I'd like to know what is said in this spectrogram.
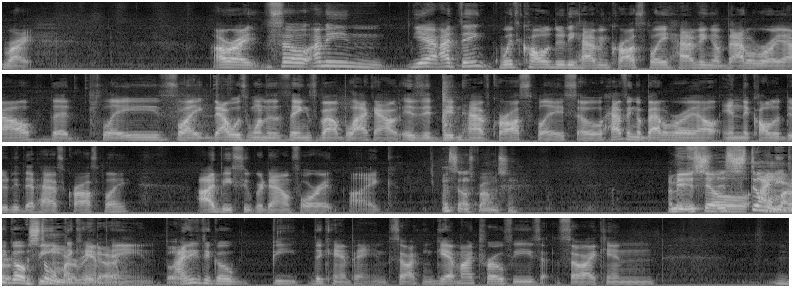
right. All right. So I mean, yeah, I think with Call of Duty having crossplay, having a battle royale that plays like that was one of the things about Blackout is it didn't have crossplay. So having a battle royale in the Call of Duty that has crossplay, I'd be super down for it. Like That sounds promising. I mean, it's, still, it's still I need my, to go beat still on my the radar. campaign. but- I need to go beat the campaign so I can get my trophies so I can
